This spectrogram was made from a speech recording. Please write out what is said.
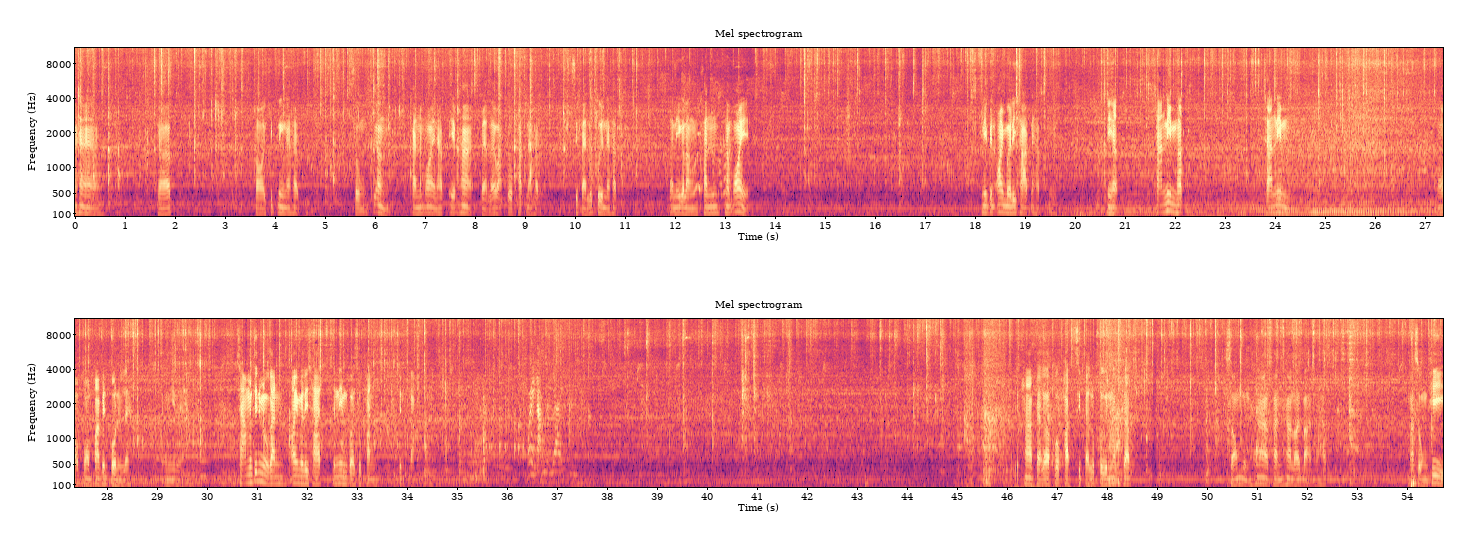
ครับ ต่อคลิปหนึ่งนะครับ ส่งเครื่องคันน้ำอ้อยนะครับ F5 800 วัตต์โปรพัดนะครับ 18 ลูกปืนนะครับ ตอนนี้กำลังคันน้ำอ้อย นี่เป็นอ้อยเมอริชาร์ดนะครับ นี่นี่ครับ ชานนิ่มครับ ชานนิ่ม อ๋อปอมมาเป็นป่นเลยอย่างนี้เลย ชามมันจะนิ่มกว่ากัน อ้อยเมอริชาร์ดจะนิ่มกว่าสุพรรณเป็นกากไม่ดำเลยยายห้าแปดแล้วก็โปรพัดสิบแปดลูกปืนนะครับสองหมื่นห้าพันห้าร้อยบาทนะครับ มาส่งที่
